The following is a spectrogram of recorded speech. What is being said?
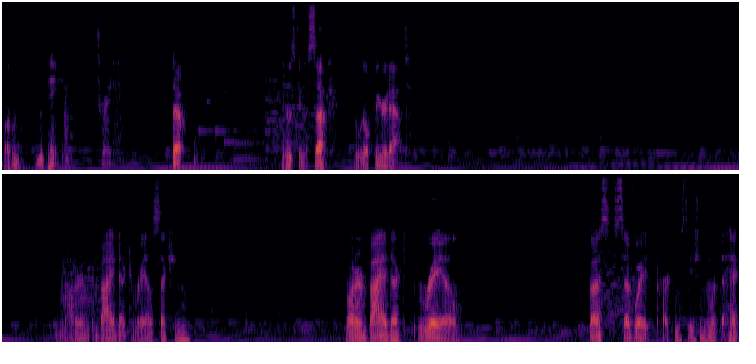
Welcome to the pain train. So, it was gonna suck, but we'll figure it out. Modern viaduct rail section. Modern viaduct rail. Bus, subway, parking station? What the heck?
